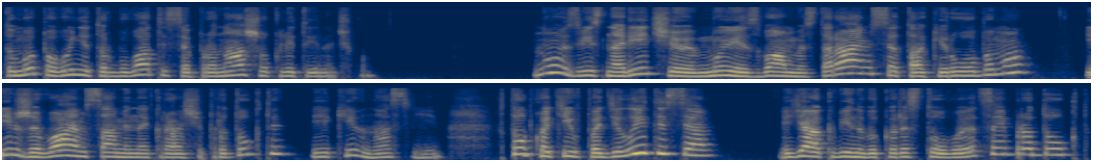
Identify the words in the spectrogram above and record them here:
то ми повинні турбуватися про нашу клітиночку. Ну, і, звісна річ, ми з вами стараємося, так і робимо, і вживаємо самі найкращі продукти, які в нас є. Хто б хотів поділитися, як він використовує цей продукт?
